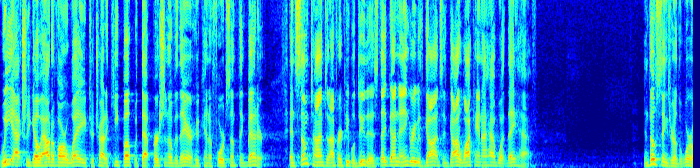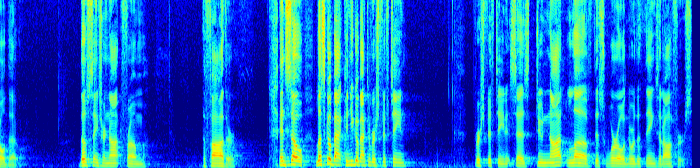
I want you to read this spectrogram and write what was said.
we actually go out of our way to try to keep up with that person over there who can afford something better. And sometimes, and I've heard people do this, they've gotten angry with God and said, God, why can't I have what they have? And those things are of the world, though. Those things are not from the Father. And so let's go back. Can you go back to verse 15? Verse 15, it says, Do not love this world nor the things it offers.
